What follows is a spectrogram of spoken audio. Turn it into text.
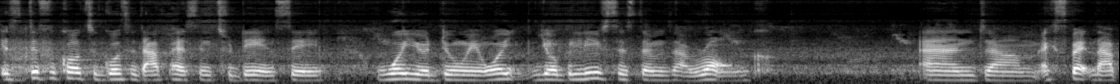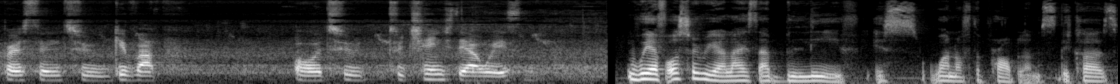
it's difficult to go to that person today and say what you're doing, what your belief systems are wrong, and um, expect that person to give up or to to change their ways. we have also realized that belief is one of the problems because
